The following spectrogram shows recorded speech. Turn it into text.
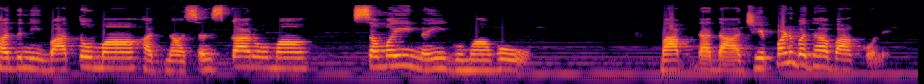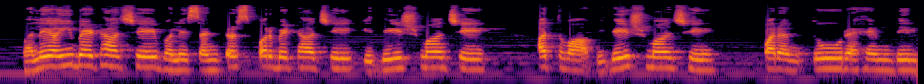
હદની વાતોમાં, હદના સંસ્કારોમાં સમય નહીં ગુમાવો. બાપ દાદા આજે પણ બધા બાળકોને ભલે અહીં બેઠા છે, ભલે સેન્ટર્સ પર બેઠા છે કે દેશમાં છે અથવા વિદેશમાં છે, પરંતુ રહેમદિલ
